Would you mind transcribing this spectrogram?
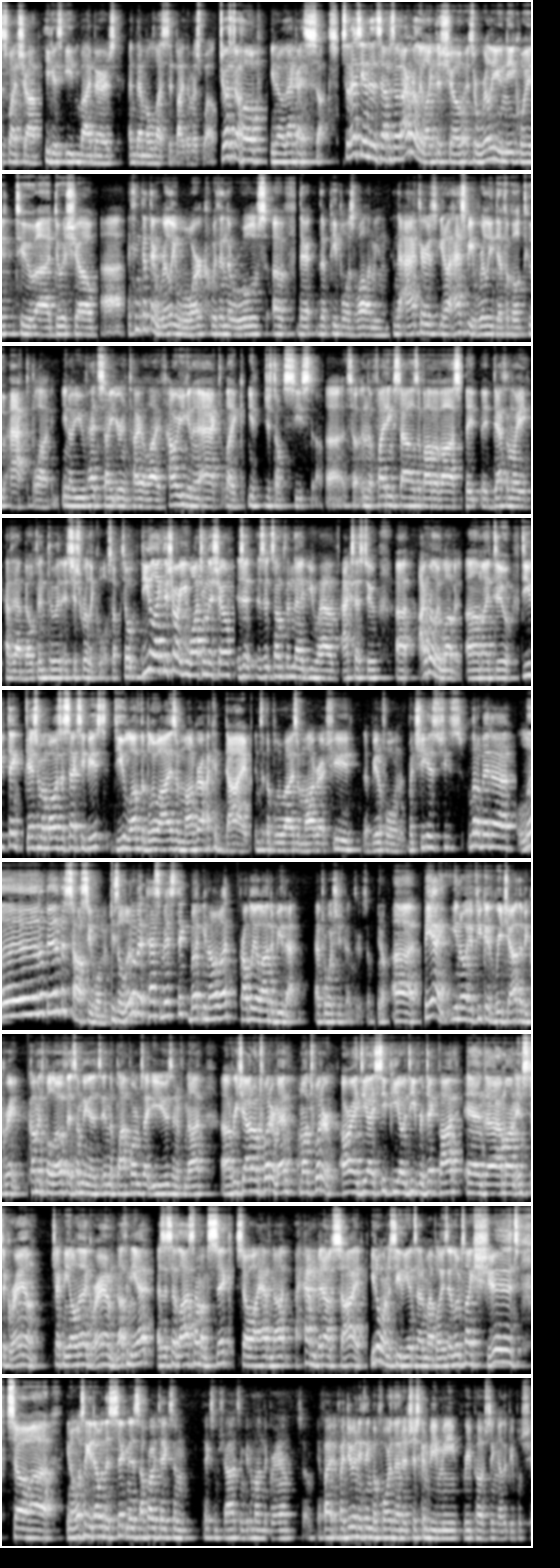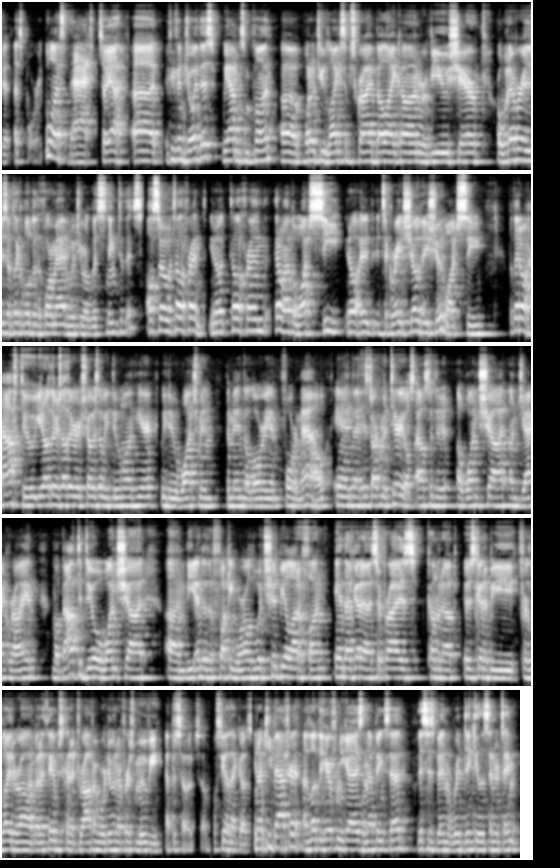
sweatshop, he gets eaten by bears and then molested by them as well. Just a hope, you know, that guy sucks. So that's the end of this episode. I really like this show. It's a really unique way to uh, do a show. Uh, I think that they really work within the rules of their, the people as well. I mean, and the actors, you know, it has to be really difficult to act blind. You know, you've had sight your entire life. How are you going to act like you just don't see stuff? Uh, so in the fighting styles of Baba Voss, they, they definitely have that built into it. It's just really cool. So, so do you like the show? Are you watching the show? Is it is it something that you have access to? Uh, I really love it. Um, I do. Do you think Jason Momoa is a sexy beast? Do you love the blue eyes of Maghra? I could dive into the blue eyes of Maghra. She's a beautiful woman, but she is she's a little bit a uh, little bit of a saucy woman. She's a little bit pessimistic, but you know what? Probably allowed to be that after what she's been through. So, you know, uh, but yeah, you know, if you could reach out, that'd be great. Comments below if that's something that's in the platforms that you use. And if not, uh, reach out on Twitter, man. I'm on Twitter, R I D I C P O D, Ridicpod. And uh, I'm on Instagram. Check me on that gram. Nothing yet. As I said last time, I'm sick, so I have not, I haven't been outside. You don't want to see the inside of my place. It looks like shit. So, uh, you know, once I get done with this sickness, I'll probably take some take some shots and get them on the gram. So if I if I do anything before then, it's just gonna be me reposting other people's shit. That's boring. Who wants that? So yeah, uh, if you've enjoyed this, we having some fun. Uh, why don't you like, subscribe, bell icon, review, share, or whatever is applicable to the format in which you are listening to this. Also, tell a friend. You know, tell a friend. They don't have to watch See. You know, it, it's a great show. They should watch See but they don't have to. You know, there's other shows that we do on here. We do Watchmen, The Mandalorian for now, and uh, his Dark Materials. I also did a one shot on Jack Ryan. I'm about to do a one shot on the end of the fucking world, which should be a lot of fun. And I've got a surprise coming up. It was going to be for later on, but I think I'm just going to drop it. We're doing our first movie episode, so we'll see how that goes. You know, keep after it. I'd love to hear from you guys. And that being said, this has been ridiculous entertainment.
